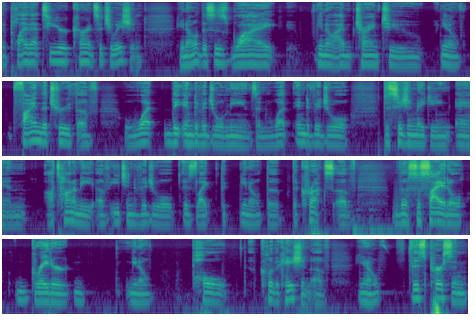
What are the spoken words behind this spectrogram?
apply that to your current situation. You know, this is why, you know, I'm trying to, you know, find the truth of what the individual means and what individual decision making and autonomy of each individual is like the you know the the crux of the societal greater you know whole clivication of you know this person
